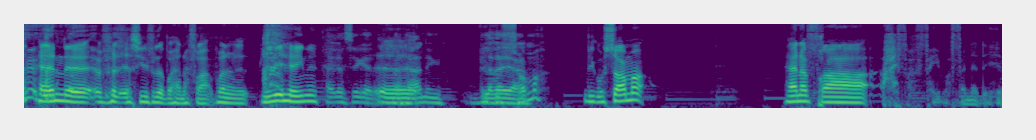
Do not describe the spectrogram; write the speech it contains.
han... Øh, jeg skal lige finde ud af, hvor han er fra. Blive lige hængende. han er sikkert øh, fra Herning. Er. Sommer? Viggo Sommer, han er fra... Ej, for fanden, hvor fanden er det her?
